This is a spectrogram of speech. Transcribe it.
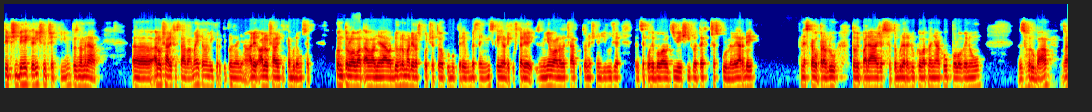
ty příběhy, které šly předtím, to znamená, uh, Adolf Šárek se stává majitelem Viktorky Plzeň a Adolf Šárek teďka bude muset kontrolovat a hlavně dávat dohromady rozpočet toho klubu, který vůbec není nízký. Radek už tady zmiňoval na začátku toho dnešního dílu, že ten se pohyboval v dřívějších letech přes půl miliardy. Dneska opravdu to vypadá, že se to bude redukovat na nějakou polovinu zhruba. E,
